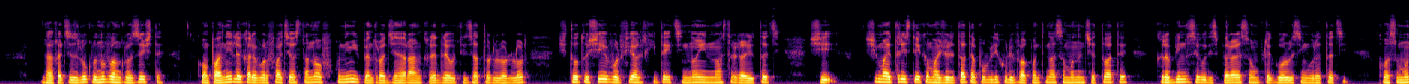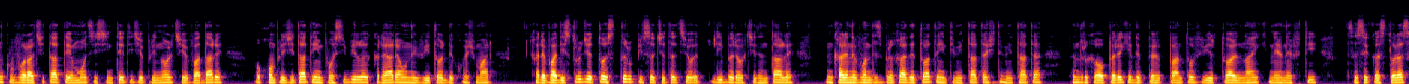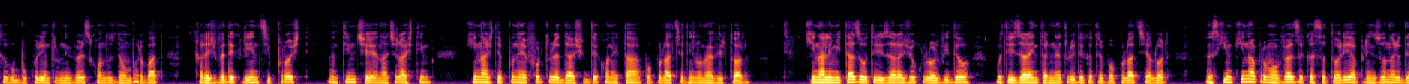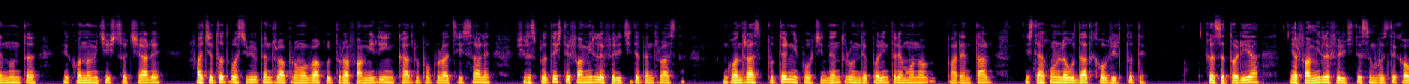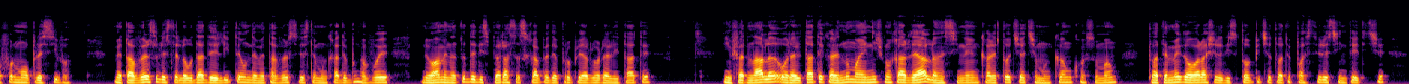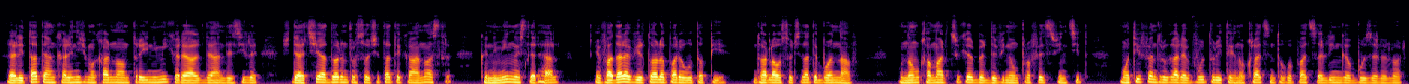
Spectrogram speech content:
Dacă acest lucru nu vă îngrozește, companiile care vor face asta nu au făcut nimic pentru a genera încredere utilizatorilor lor și totuși ei vor fi arhitecții noi în noastre realități și și mai trist e că majoritatea publicului va continua să mănânce toate, grăbindu-se cu disperare să umple golul singurătății, consumând cu voracitate emoții sintetice prin orice evadare, o complicitate imposibilă, crearea unui viitor de coșmar, care va distruge toți stâlpii societății libere occidentale, în care ne vom dezbrăca de toată intimitatea și demnitatea, pentru ca o pereche de pe pantofi virtual Nike NFT să se căsătorească cu bucurie într-un univers condus de un bărbat care își vede clienții proști, în timp ce, în același timp, China își depune eforturile de a-și deconecta populația din lumea virtuală. China limitează utilizarea jocurilor video, utilizarea internetului de către populația lor, în schimb China promovează căsătoria prin zonele de nuntă economice și sociale, face tot posibil pentru a promova cultura familiei în cadrul populației sale și răsplătește familiile fericite pentru asta. În contrast puternic cu Occidentul, unde părintele monoparental este acum lăudat ca o virtute. Căsătoria, iar familiile fericite sunt văzute ca o formă opresivă. Metaversul este lăudat de elite, unde metaversul este mâncat de bunăvoie de oameni atât de disperați să scape de propria lor realitate, infernală, o realitate care nu mai e nici măcar reală în sine, în care tot ceea ce mâncăm, consumăm, toate mega orașele distopice, toate pastile sintetice, realitatea în care nici măcar nu am trăit nimic real de ani de zile și de aceea doar într-o societate ca a noastră, când nimic nu este real, evadarea virtuală pare o utopie, doar la o societate bolnavă. Un om ca Mark Zuckerberg devine un profet sfințit, motiv pentru care vulturii tehnocrați sunt ocupați să lingă buzele lor.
